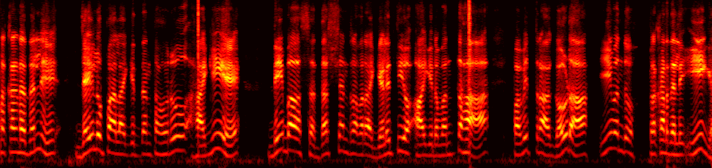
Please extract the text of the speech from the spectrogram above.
ಪ್ರಕರಣದಲ್ಲಿ ಜೈಲು ಪಾಲಾಗಿದ್ದಂತಹವರು, ಹಾಗೆಯೇ ಡಿ ಬಾಸ್ ದರ್ಶನ್ ರವರ ಗೆಳತಿಯೂ ಆಗಿರುವಂತಹ ಪವಿತ್ರ ಗೌಡ ಈ ಒಂದು ಪ್ರಕರಣದಲ್ಲಿ ಈಗ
